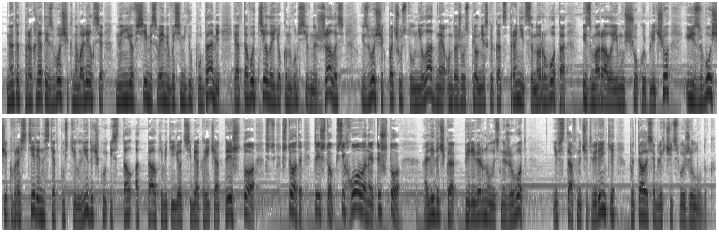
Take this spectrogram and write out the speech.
Но этот проклятый извозчик навалился на нее всеми своими восемью пудами, и от того тело ее конвульсивно сжалось. Извозчик почувствовал неладное, он даже успел несколько отстраниться, но рвота изморала ему щеку и плечо, и извозчик в растерянности отпустил Лидочку и стал отталкивать ее от себя, крича «Ты что? Что ты? Ты что, психованная? Ты что?» А Лидочка перевернулась на живот и, встав на четвереньки, пыталась облегчить свой желудок.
